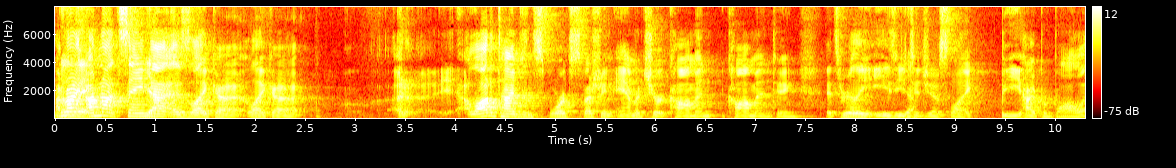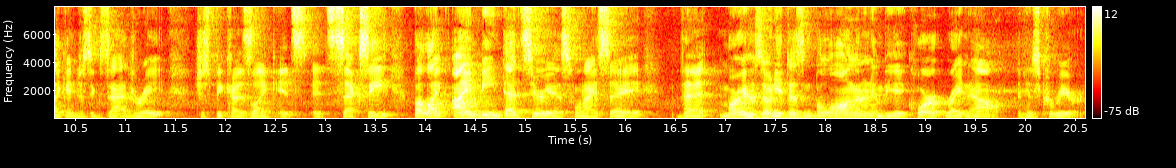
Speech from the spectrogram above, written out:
I'm no not. way. I'm not saying Yeah. that as like a like a, a. a lot of times in sports, especially in amateur comment commenting, it's really easy Yeah. to just like be hyperbolic and just exaggerate just because like it's it's sexy. But like I am being dead serious when I say that Mario Hezonja doesn't belong on an NBA court right now in his career.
